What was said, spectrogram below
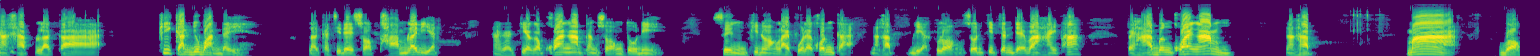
นะครับแล้วก็พี่กันยู่บ้านใดแล้วก็ที่ได้สอบถามรายละเอียด นะครับเกี่ยวกับควายงามทั้งสองตัวนี้ ซึ่งพี่น้องหลายผู้หลายคนกะนะครับเรียกร้องสนจิตสนใจว่าให้พระไปหาเบิงควายงามนะครับ มาบอก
